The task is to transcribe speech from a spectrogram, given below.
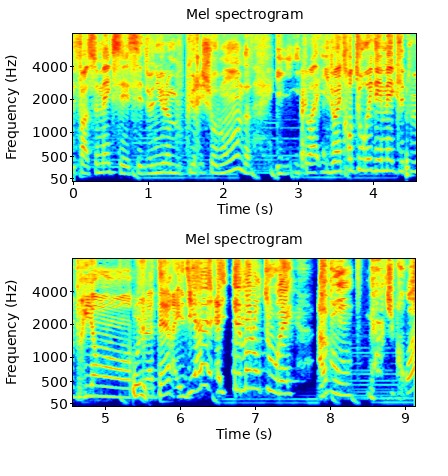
enfin ce mec c'est devenu l'homme le plus riche au monde. Il, il doit, il doit être entouré des mecs les plus brillants de la terre et il dit ah, il est mal entouré. Ah bon? Tu crois?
